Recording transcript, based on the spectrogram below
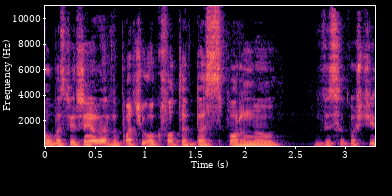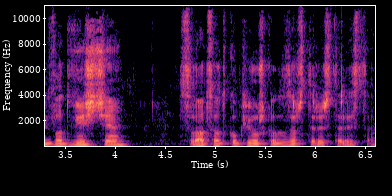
Ubezpieczeniowe wypłaciło kwotę bezsporną w wysokości 2200 Solace odkupiło szkodę za 4400.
